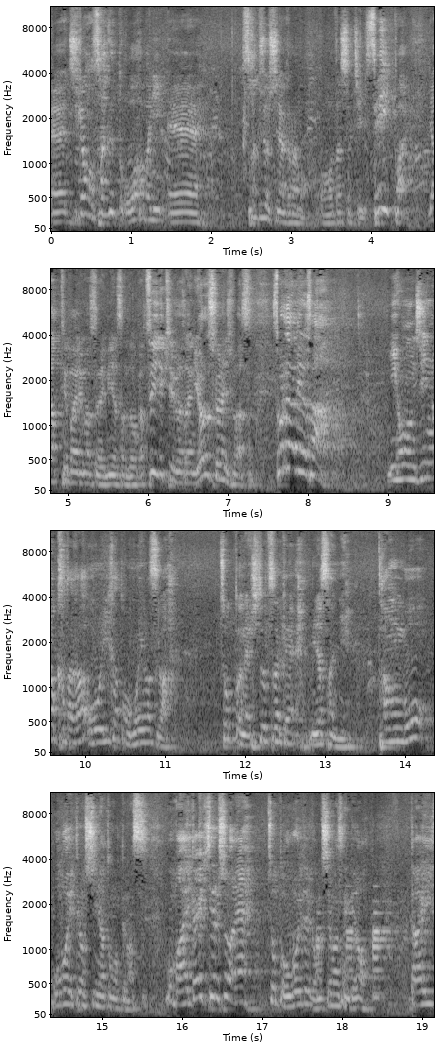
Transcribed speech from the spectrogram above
えー、時間をサクッと大幅に、えー削除しながらも私たち精一杯やってまいりますので皆さんどうかついてきてくださいよろしくお願いします。それでは皆さん日本人の方が多いかと思いますがちょっとね一つだけ皆さんに単語を覚えてほしいなと思ってます。もう毎回来てる人はねちょっと覚えてるかもしれませんけど大豆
